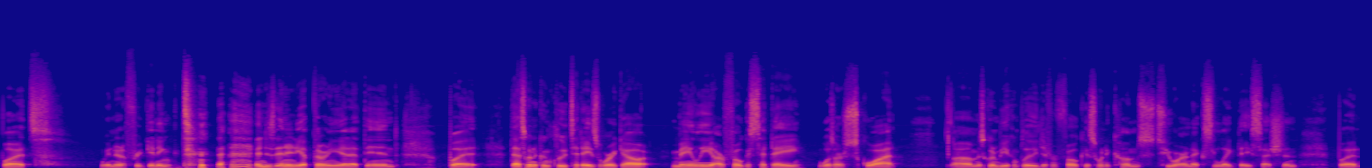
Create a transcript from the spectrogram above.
but we ended up forgetting and just ended up throwing it at the end. But that's going to conclude today's workout. Mainly, our focus today was our squat. Um, it's going to be a completely different focus when it comes to our next leg day session, but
